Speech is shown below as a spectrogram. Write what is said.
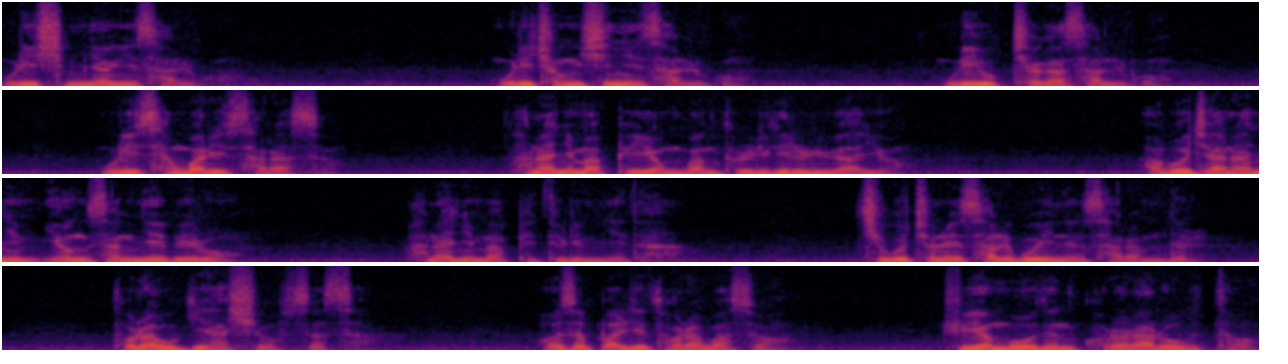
우리 심령이 살고, 우리 정신이 살고, 우리 육체가 살고, 우리 생활이 살아서 하나님 앞에 영광 돌리기를 위하여 아버지 하나님 영상 예배로 하나님 앞에 드립니다. 지구촌에 살고 있는 사람들 돌아오게 하시옵소서. 어서 빨리 돌아와서 주여 모든 코로나로부터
